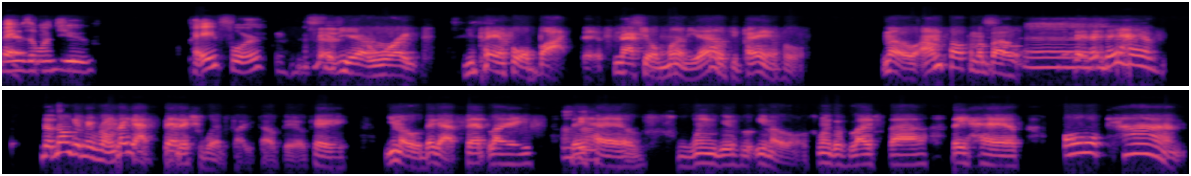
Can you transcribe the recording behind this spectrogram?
Maybe the ones you pay for. yeah, right. You paying for a bot. That's not your money. That's what you're paying for. No, I'm talking about Uh, they, they- they have don't get me wrong, they got fetish websites out there, okay? You know, they got FetLife, they uh-huh. have swingers, you know, swingers lifestyle. They have all kinds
